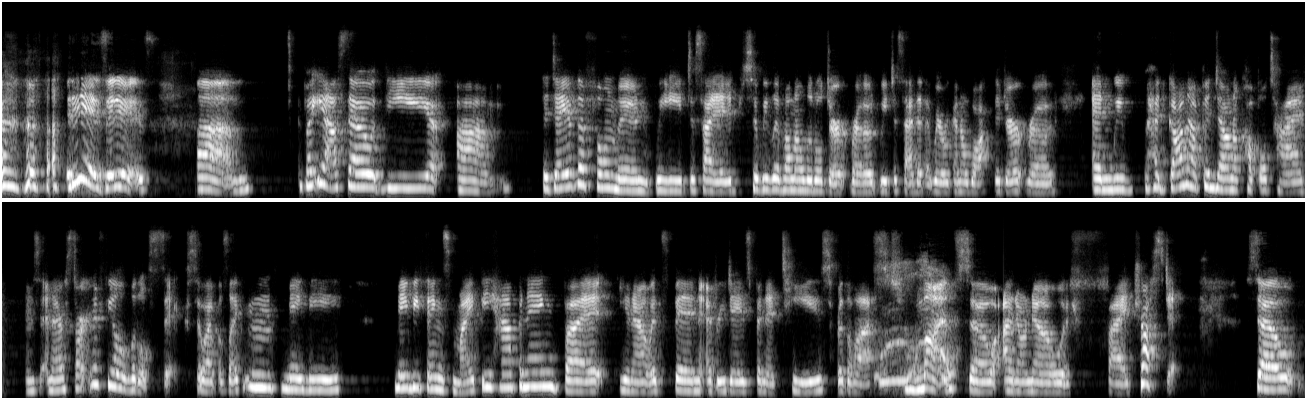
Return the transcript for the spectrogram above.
it is. It is. Um, but yeah, so the um, the day of the full moon, we decided. So we live on a little dirt road. We decided that we were going to walk the dirt road, and we had gone up and down a couple times, and I was starting to feel a little sick. So I was like, mm, maybe maybe things might be happening, but you know, it's been every day's been a tease for the last month, so I don't know if I trust it. So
